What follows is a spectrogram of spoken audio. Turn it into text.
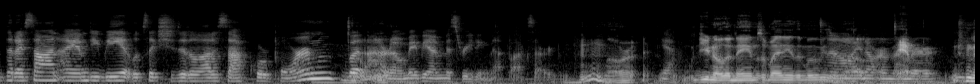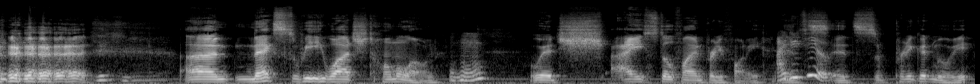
that I saw on IMDb. It looks like she did a lot of softcore porn, but I don't know. Maybe I'm misreading that box art. Hmm, all right. Yeah. Do you know the names of any of the movies? or No, I don't remember. uh, next, we watched Home Alone, hmm which I still find pretty funny. I do too. It's a pretty good movie.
